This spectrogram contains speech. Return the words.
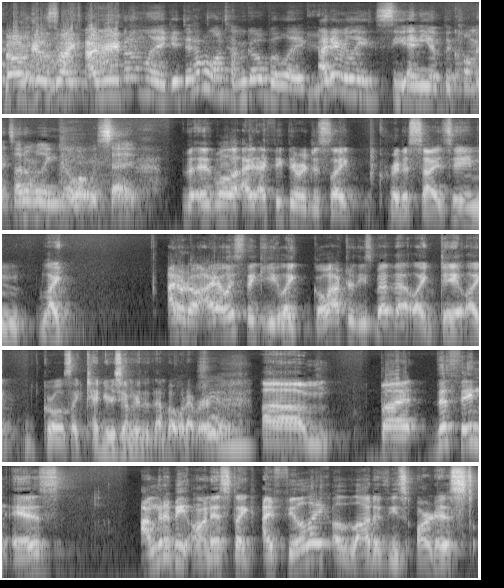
No, because like I mean, but I'm like, it did happen a long time ago, but like I didn't really see any of the comments. I don't really know what was said. It- well, I, I think they were just like criticizing like I don't know. I always think you like go after these men that like date like girls like ten years younger than them, but whatever. True. Um, but the thing is, I'm gonna be honest. Like I feel like a lot of these artists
